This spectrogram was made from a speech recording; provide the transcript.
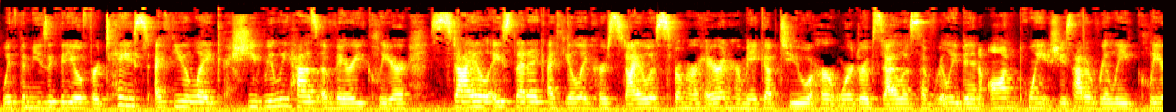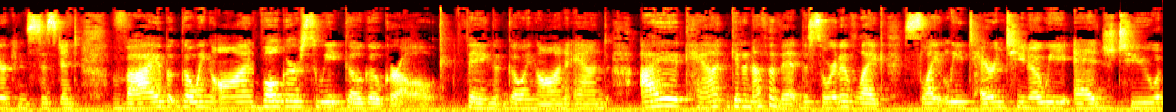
with the music video for Taste. I feel like she really has a very clear style aesthetic. I feel like her stylists from her hair and her makeup to her wardrobe stylists have really been on point. She's had a really clear, consistent vibe going on. Vulgar, sweet, go-go girl thing going on and I can't get enough of it. The sort of like slightly Tarantino-y edge to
